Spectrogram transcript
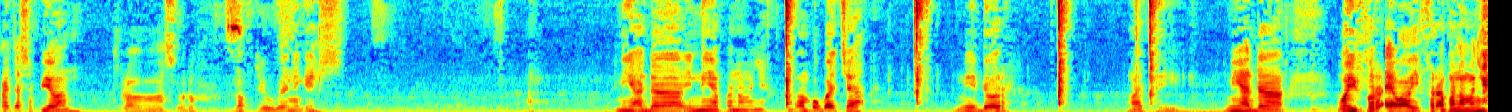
kaca spion terus udah lock juga nih guys. Ini ada ini apa namanya? Lampu baca. Ini door. Mati. Ini ada wiper eh wiper apa namanya?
